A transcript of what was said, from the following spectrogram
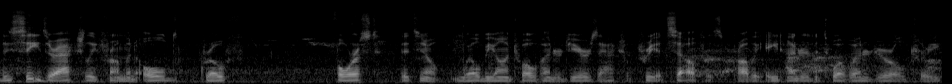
the seeds are actually from an old growth forest that's you know well beyond 1200 years. The actual tree itself is probably 800 to 1200 year old tree.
